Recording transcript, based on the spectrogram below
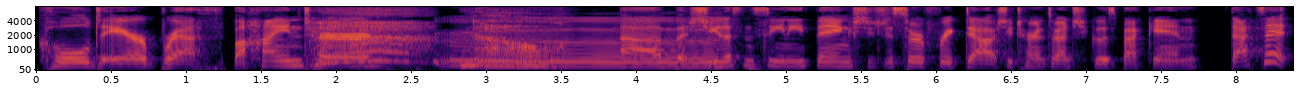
cold air breath behind her. no. Uh, but she doesn't see anything. She's just sort of freaked out. She turns around, she goes back in. That's it.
